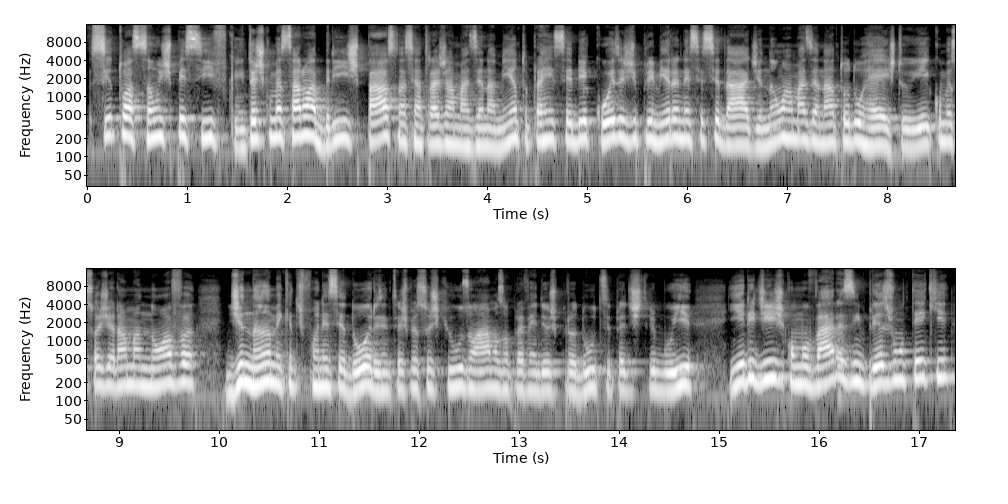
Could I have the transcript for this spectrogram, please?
situação específica. Então eles começaram a abrir espaço nas centrais de armazenamento para receber coisas de primeira necessidade, não armazenar todo o resto. E aí começou a gerar uma nova dinâmica entre fornecedores, entre as pessoas que usam a Amazon para vender os produtos e para distribuir. E ele diz como várias empresas vão ter que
